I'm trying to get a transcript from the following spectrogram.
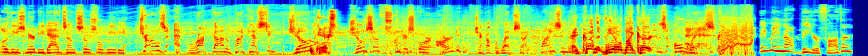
Follow these nerdy dads on social media. Charles at Rock God of Podcasting. Joe Who cares? Joseph underscore Ard. Check out the website. Wise and And credit VO by Kurt. As always, they may not be your father,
